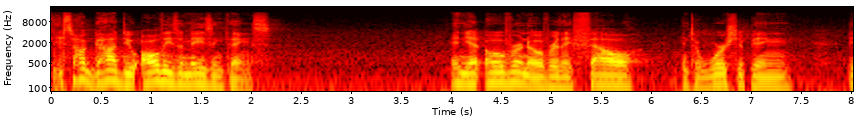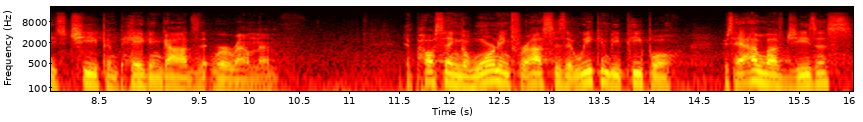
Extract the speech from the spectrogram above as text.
They saw God do all these amazing things. And yet, over and over, they fell into worshiping these cheap and pagan gods that were around them. And Paul's saying the warning for us is that we can be people who say, I love Jesus.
